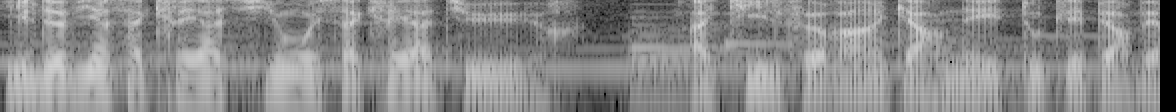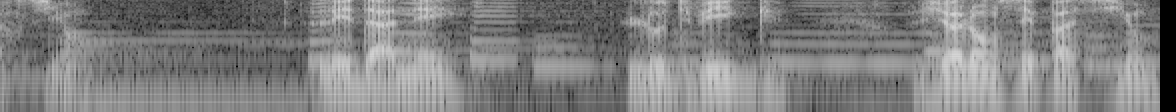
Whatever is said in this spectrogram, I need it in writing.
il devient sa création et sa créature, à qui il fera incarner toutes les perversions. Les damnés, Ludwig, Violence et Passion,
